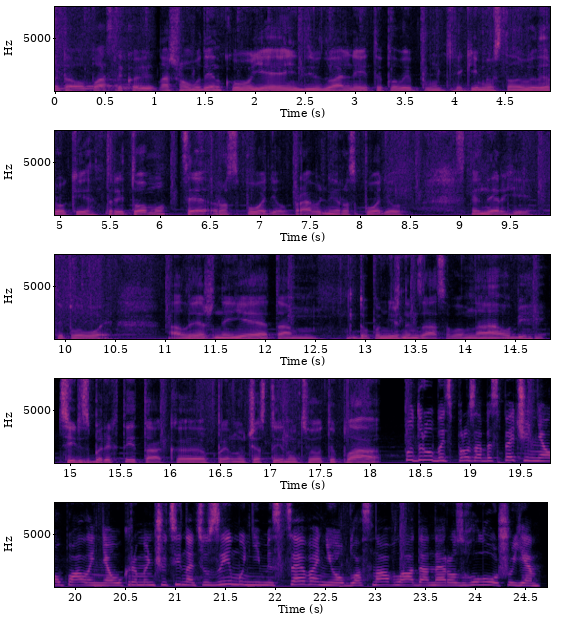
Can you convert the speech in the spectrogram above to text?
металопластикові. В нашому будинку є індивідуальний тепловий пункт, який ми встановили роки три тому. Це розподіл, правильний розподіл енергії теплової, але ж не є там. Допоміжним засобом на обігрів. Ціль зберегти так е, певну частину цього тепла, Подробиць про забезпечення опалення у Кременчуці на цю зиму ні місцева, ні обласна влада не розголошує.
